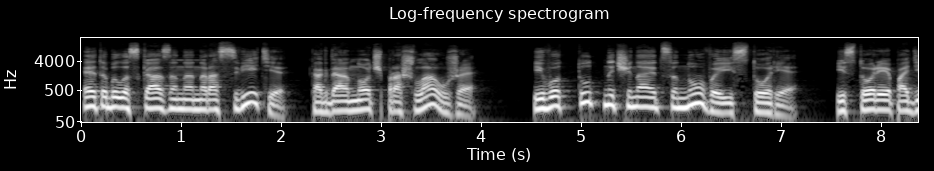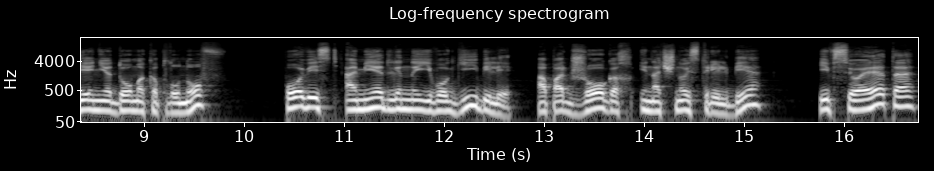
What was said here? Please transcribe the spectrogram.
Это было сказано на рассвете, когда ночь прошла уже, и вот тут начинается новая история, история падения дома Каплунов, повесть о медленной его гибели — о поджогах и ночной стрельбе, и все это,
